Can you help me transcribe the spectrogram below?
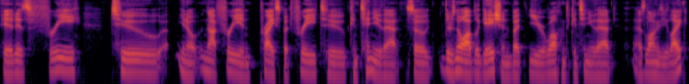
it is free to, you know, not free in price, but free to continue that. So there's no obligation, but you're welcome to continue that as long as you like.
